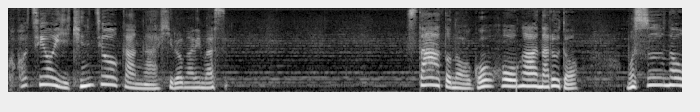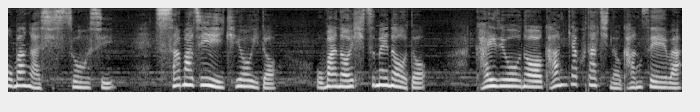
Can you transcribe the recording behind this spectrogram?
心地よい緊張感が広がります。スタートの号砲が鳴ると、無数の馬が疾走し、凄まじい勢いと馬のひつめの音、会場の観客たちの歓声は、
